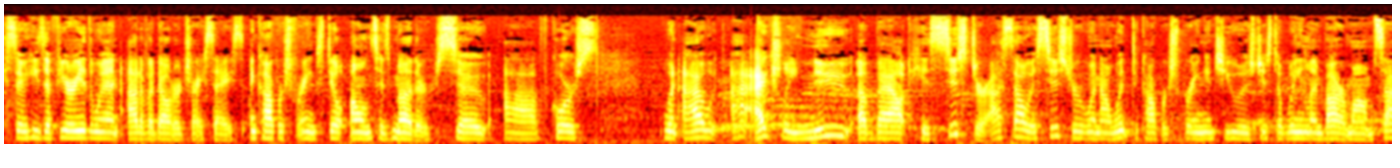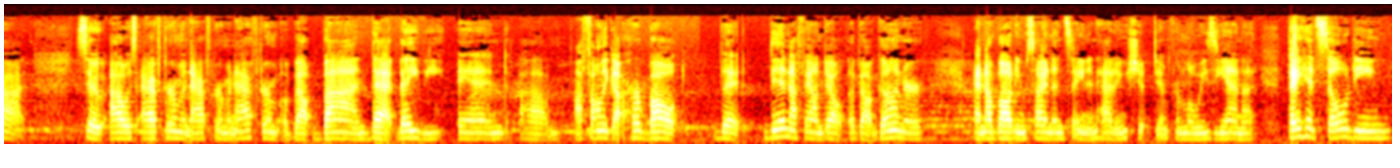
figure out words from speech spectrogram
so he's a Fury of the Wind out of a daughter Seis, and Copper Spring still owns his mother. So uh, of course, when I, I actually knew about his sister, I saw his sister when I went to Copper Spring, and she was just a weanling by her mom's side. So I was after him and after him and after him about buying that baby, and um, I finally got her bought. But then I found out about Gunner, and I bought him sight unseen and had him shipped in from Louisiana. They had sold him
